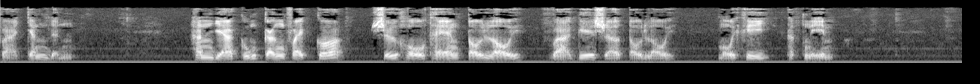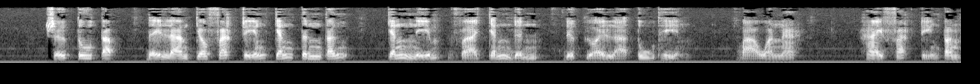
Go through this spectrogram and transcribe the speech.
và chánh định hành giả cũng cần phải có sự hổ thẹn tội lỗi và ghê sợ tội lỗi mỗi khi thất niệm. Sự tu tập để làm cho phát triển chánh tinh tấn, chánh niệm và chánh định được gọi là tu thiền bhavana hai phát triển tâm.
